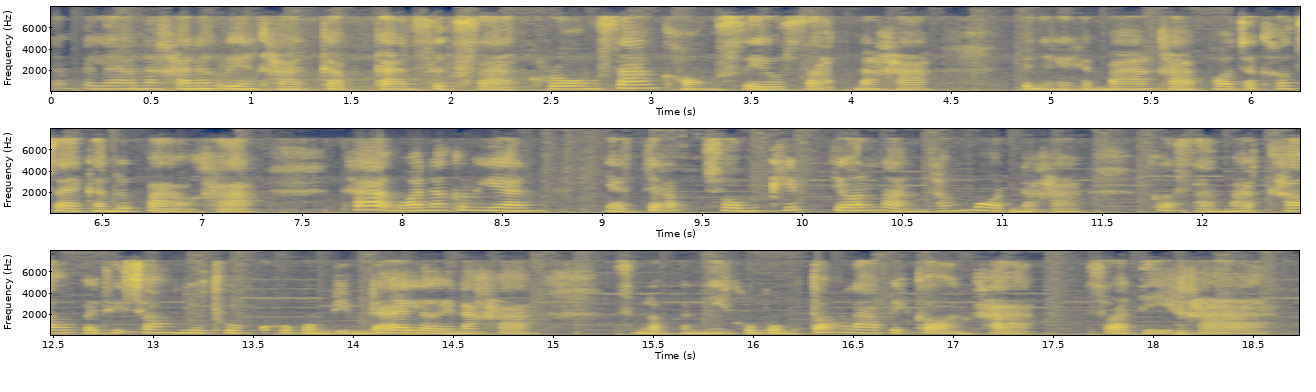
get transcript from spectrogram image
กันไปแล้วนะคะนักเรียนคะกับการศึกษาโครงสร้างของเซลล์สัตว์นะคะ เป็นยังไงกันบ้างคะ พอจะเข้าใจกันหรือเปล่าคะ ถ้าหากว่านักเรียนอยากจะรับชมคลิปย้อนหลังทั้งหมดนะคะ ก็สามารถเข้าไปที่ช่อง YouTube ครูบุ๋มบิมได้เลยนะคะสำหรับวันนี้ครูบุ๋มต้องลาไปก่อนค่ะ สวัสดีค่ะ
